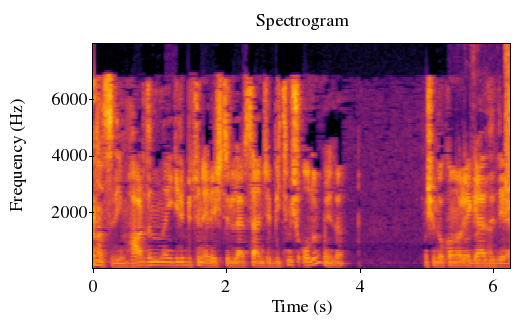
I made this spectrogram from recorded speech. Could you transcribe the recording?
nasıl diyeyim Harden'la ilgili bütün eleştiriler sence bitmiş olur muydu? Şimdi o konu oraya geldi diye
